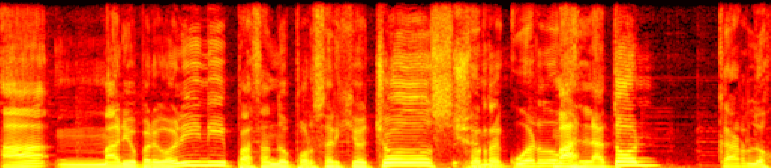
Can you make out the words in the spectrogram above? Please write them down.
a Mario Pergolini, pasando por Sergio Chodos. Yo recuerdo- Más Latón. Carlos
